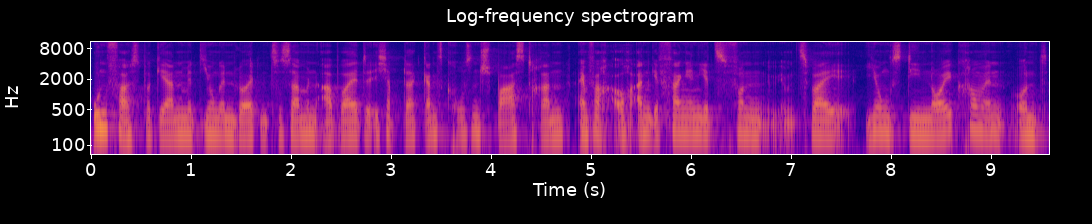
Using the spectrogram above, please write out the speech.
unfassbar gern mit jungen Leuten zusammenarbeite. Ich habe da ganz großen Spaß dran. Einfach auch angefangen jetzt von zwei Jungs, die neu kommen und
